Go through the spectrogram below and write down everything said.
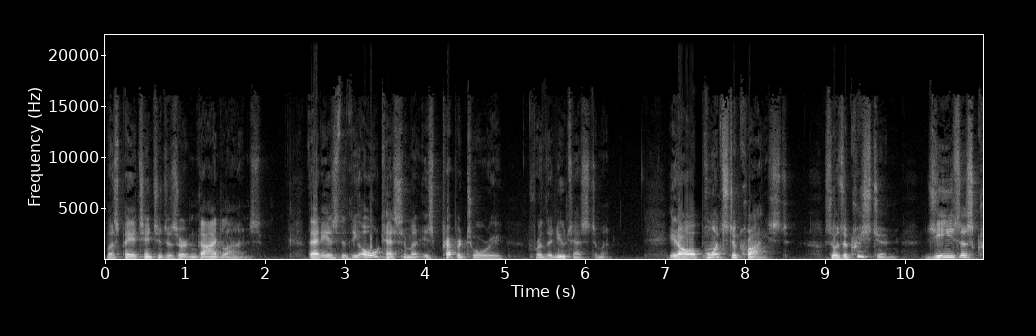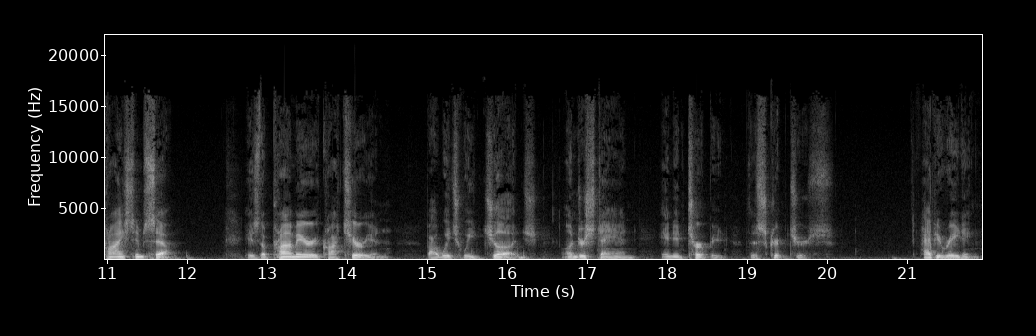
must pay attention to certain guidelines. That is, that the Old Testament is preparatory for the New Testament. It all points to Christ. So, as a Christian, Jesus Christ Himself is the primary criterion by which we judge, understand, and interpret the Scriptures. Happy reading.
